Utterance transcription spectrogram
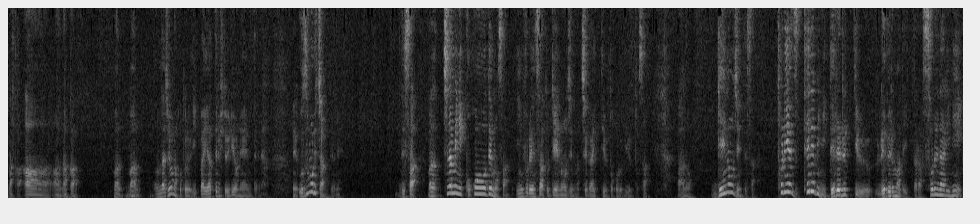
なんかああなんかまあまあ同じようなこといっぱいやってる人いるよねみたいな、ね、うずもれちゃうんだよね。でさ、まあ、ちなみにここでもさインフルエンサーと芸能人の違いっていうところで言うとさあの芸能人ってさとりあえずテレビに出れるっていうレベルまでいったらそれなりに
